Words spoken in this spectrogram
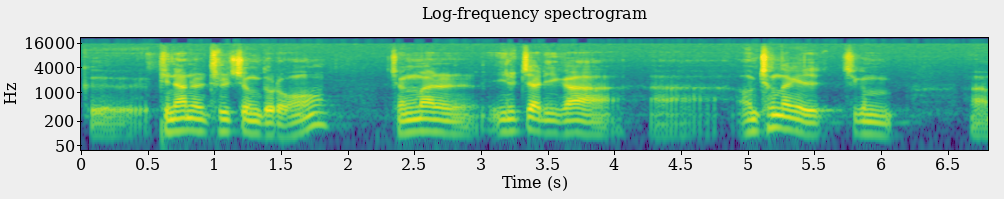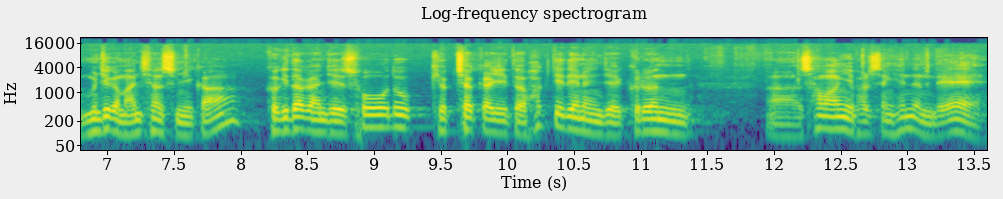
그 비난을 들 정도로 정말 일자리가 아, 엄청나게 지금 아, 문제가 많지 않습니까? 거기다가 이제 소득 격차까지 더 확대되는 이제 그런 아, 상황이 발생했는데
